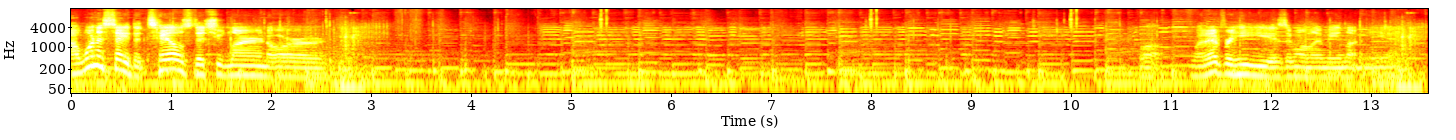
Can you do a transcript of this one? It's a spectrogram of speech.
I want to say the tales that you learn are well, whatever he is, it won't let me learn it yet.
